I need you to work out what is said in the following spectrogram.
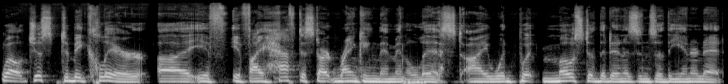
Well, just to be clear, uh, if if I have to start ranking them in a list, I would put most of the denizens of the internet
